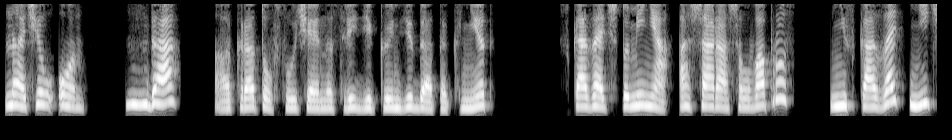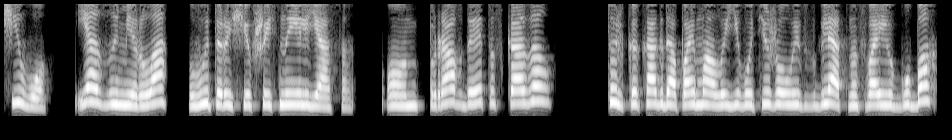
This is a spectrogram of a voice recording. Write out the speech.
Начал он. «Да?» «А кротов, случайно, среди кандидаток нет?» Сказать, что меня ошарашил вопрос, не сказать ничего. Я замерла, вытаращившись на Ильяса. Он правда это сказал? Только когда поймала его тяжелый взгляд на своих губах,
